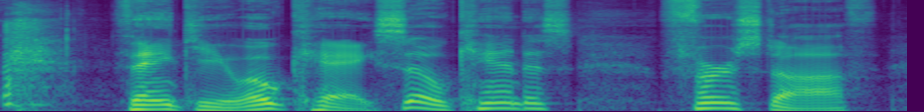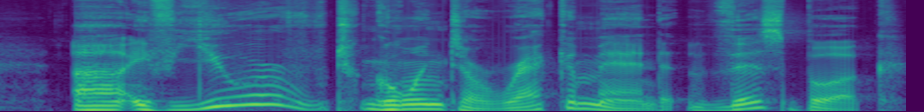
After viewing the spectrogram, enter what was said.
Thank you. Okay, so Candace, first off, uh, if you were going to recommend this book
